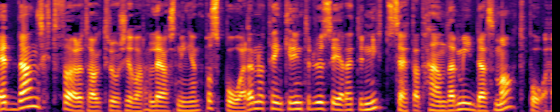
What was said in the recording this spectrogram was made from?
Ett danskt företag tror sig vara lösningen på spåren och tänker introducera ett nytt sätt att handla middagsmat på.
